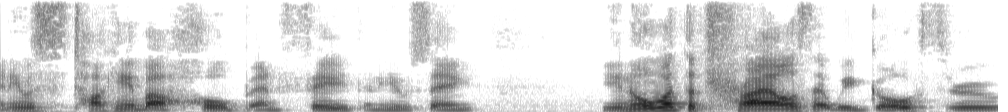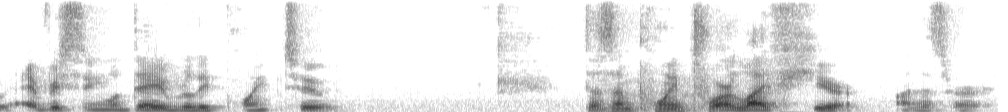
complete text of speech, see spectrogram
and he was talking about hope and faith, and he was saying, you know what the trials that we go through every single day really point to? Doesn't point to our life here on this earth.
